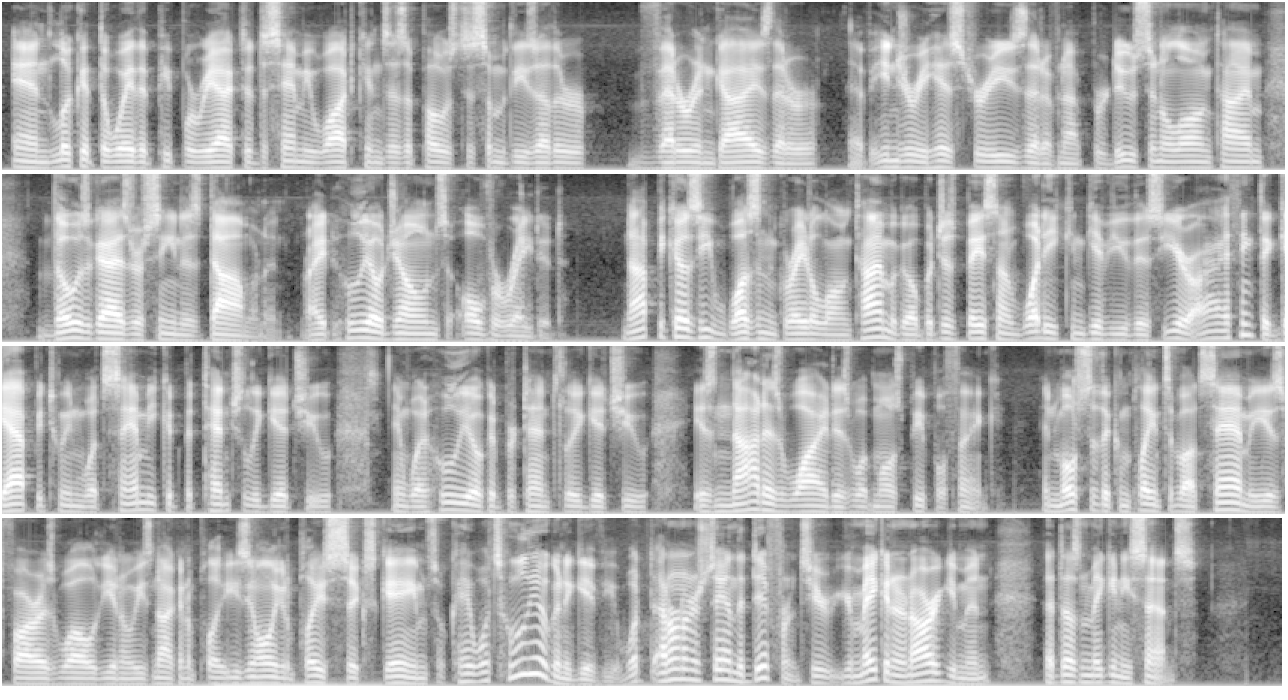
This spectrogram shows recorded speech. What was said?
and look at the way that people reacted to Sammy Watkins as opposed to some of these other veteran guys that are have injury histories that have not produced in a long time, those guys are seen as dominant, right? Julio Jones overrated. Not because he wasn't great a long time ago, but just based on what he can give you this year. I think the gap between what Sammy could potentially get you and what Julio could potentially get you is not as wide as what most people think. And most of the complaints about Sammy, as far as well, you know, he's not going to play. He's only going to play six games. Okay, what's Julio going to give you? What I don't understand the difference. You're you're making an argument that doesn't make any sense.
